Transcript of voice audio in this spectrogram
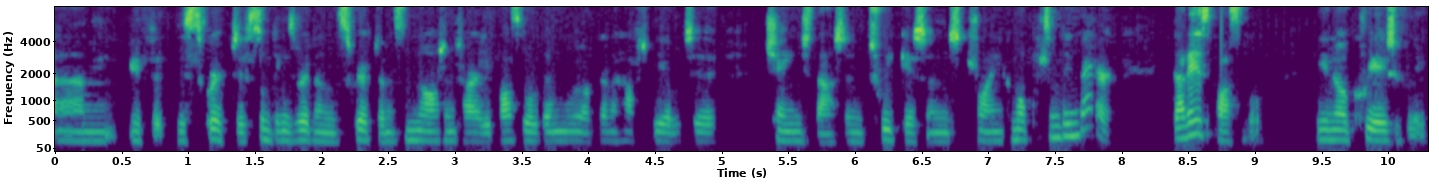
um, if it, the script, if something's written in the script and it's not entirely possible, then we're going to have to be able to change that and tweak it and try and come up with something better. That is possible, you know, creatively.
